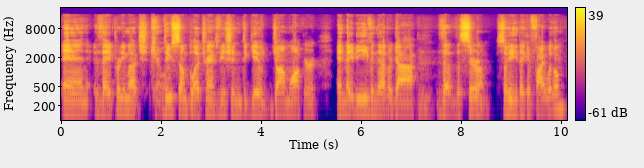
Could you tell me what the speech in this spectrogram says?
and they pretty much do some blood transfusion to give John Walker and maybe even the other guy Hmm. the the serum, so he they can fight with him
